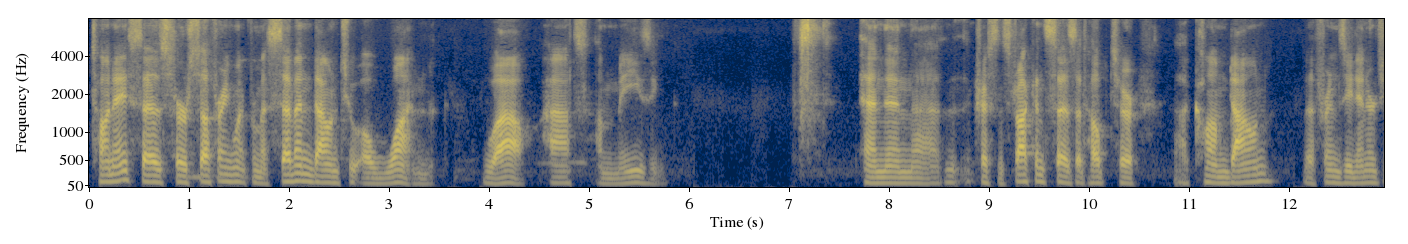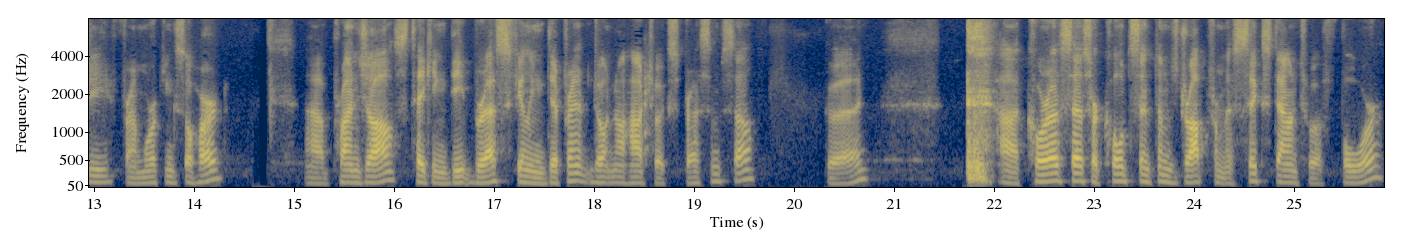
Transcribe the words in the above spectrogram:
Tane says her suffering went from a seven down to a one. Wow, that's amazing. And then uh, Kristen Strachan says it helped her uh, calm down the frenzied energy from working so hard. Uh, Pranjal's taking deep breaths, feeling different, don't know how to express himself. Good. uh, Cora says her cold symptoms dropped from a six down to a four.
